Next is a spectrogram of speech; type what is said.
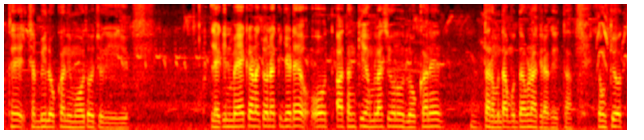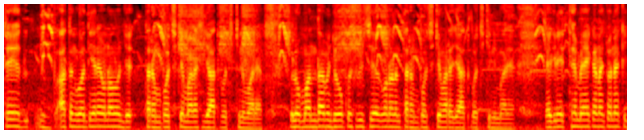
ਉੱਥੇ 26 ਲੋਕਾਂ ਦੀ ਮੌਤ ਹੋ ਚੁੱਕੀ ਸੀ। ਲੇਕਿਨ ਮੈਂ ਇਹ ਕਹਿਣਾ ਚਾਹੁੰਦਾ ਕਿ ਜਿਹੜੇ ਉਹ ਆਤੰਕੀ ਹਮਲਾ ਸੀ, ਉਹਨੂੰ ਲੋਕਾਂ ਨੇ ਧਰਮ ਦਾ ਮੁੱਦਾ ਬਣਾ ਕੇ ਰੱਖ ਦਿੱਤਾ। ਕਿਉਂਕਿ ਉੱਥੇ ਆਤੰਕਵਾਦੀਆਂ ਨੇ ਉਹਨਾਂ ਨੂੰ ਜ- ਧਰਮ ਪੁੱਛ ਕੇ ਮਾਰਿਆ ਸੀ, ਜਾਤ ਪੁੱਛ ਕੇ ਨਹੀਂ ਮਾਰਿਆ। ਚਲੋ ਮੰਨਦਾ ਮੈਂ ਜੋ ਕੁਝ ਵੀ ਸੀਗਾ, ਉਹਨਾਂ ਨੇ ਧਰਮ ਪੁੱਛ ਕੇ ਮਾਰਿਆ, ਜਾਤ ਪੁੱਛ ਕੇ ਨਹੀਂ ਮਾਰਿਆ। ਲੇਕਿਨ ਇੱਥੇ ਮੈਂ ਇਹ ਕਹਿਣਾ ਚਾਹੁੰਦਾ ਕਿ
